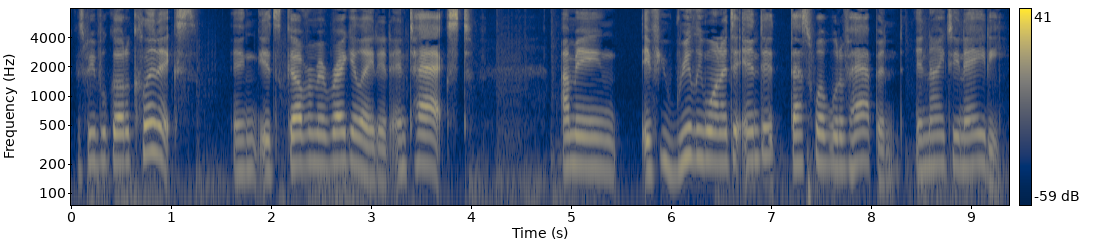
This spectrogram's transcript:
because people go to clinics and it's government regulated and taxed. I mean, if you really wanted to end it, that's what would have happened in 1980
